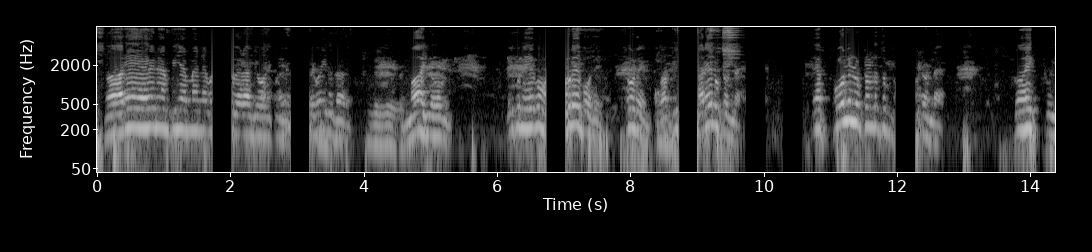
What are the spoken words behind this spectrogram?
ਸਾਰੇ ਇਹ ਨੇ ਐਮਪੀਐਮਐਨ ਵਗੈਰਾ ਜੋ ਕੋਈ ਕੋਈ ਨਾ ਸਾਰੇ। ਮਾਹ ਲੋਕ। ਬਿਲਕੁਲ ਇਹ ਕੋ ਥੋੜੇ ਬੋਦੇ ਥੋੜੇ ਬਾਕੀ ਸਾਰੇ ਲੁੱਟਣ ਦਾ ਇਹ ਫੁੱਲ ਲੁੱਟਣ ਦਾ ਤਾਂ ਲੁੱਟਣ ਦਾ तो कोई कोई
